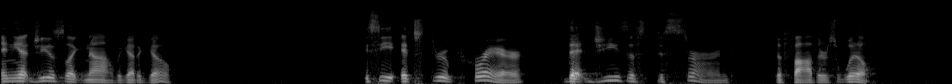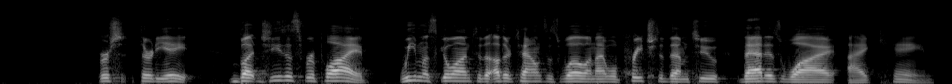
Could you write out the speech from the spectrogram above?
And yet Jesus is like, nah, we got to go. You see, it's through prayer that Jesus discerned the Father's will. Verse 38 But Jesus replied, We must go on to the other towns as well, and I will preach to them too. That is why I came.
